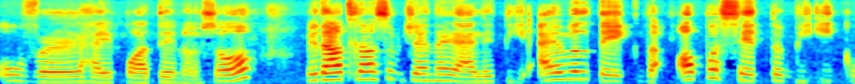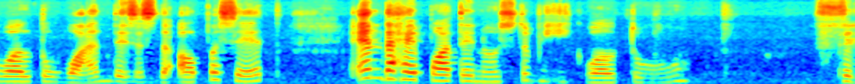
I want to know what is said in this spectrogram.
over hypotenuse. So, without loss of generality, I will take the opposite to be equal to 1. This is the opposite. And the hypotenuse to be equal to 3.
